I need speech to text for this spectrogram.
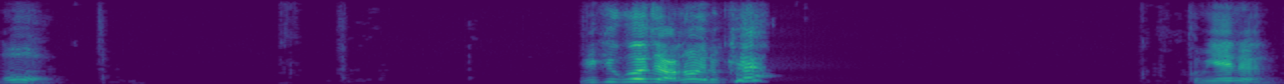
어. 이렇게 구하지 않아? 이렇게? 그럼 얘는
